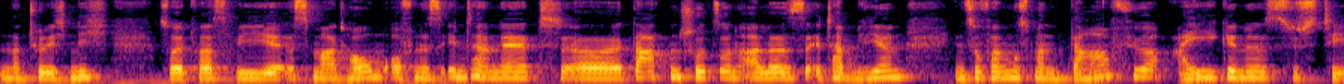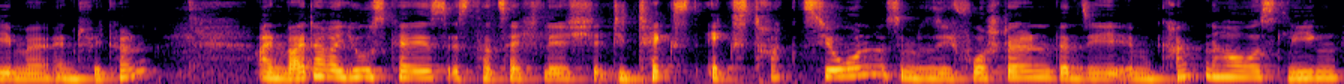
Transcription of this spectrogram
natürlich nicht so etwas wie Smart Home, offenes Internet, äh, Datenschutz und alles etablieren. Insofern muss man dafür eigene Systeme entwickeln. Ein weiterer Use Case ist tatsächlich die Textextraktion. Sie müssen sich vorstellen, wenn Sie im Krankenhaus liegen,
